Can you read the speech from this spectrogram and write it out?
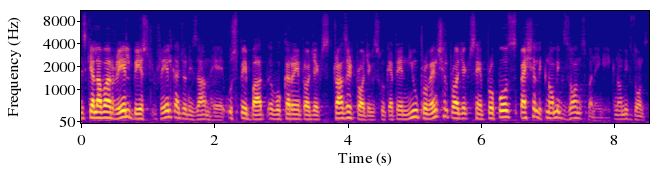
इसके अलावा रेल बेस्ड रेल का जो निज़ाम है उस पर बात वो कर रहे हैं प्रोजेक्ट्स ट्रांजिट प्रोजेक्ट्स को कहते हैं न्यू प्रोवेंशियल प्रोजेक्ट्स हैं प्रोपोज स्पेशल इकोनॉमिक जोन्स बनेंगे इकोनॉमिक जोन्स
